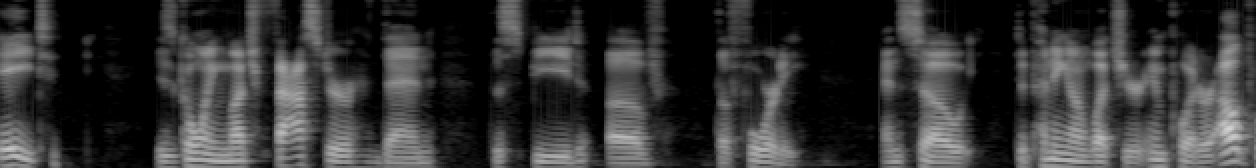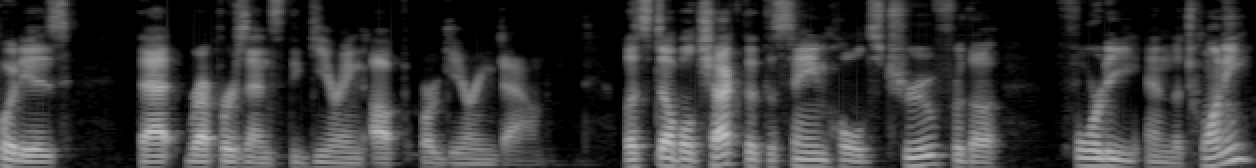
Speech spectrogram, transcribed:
8 is going much faster than the speed of the 40. And so depending on what your input or output is, that represents the gearing up or gearing down. Let's double check that the same holds true for the 40 and the 20.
